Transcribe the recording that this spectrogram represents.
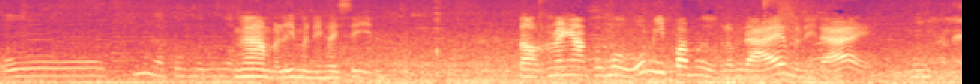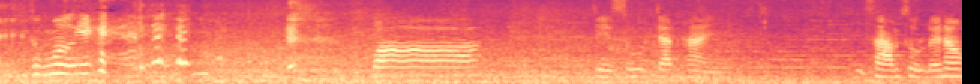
โอ้เนื้อปูหุ่นหลงงามอะไรมันนี่เคยซีนตอบไม่งามทุกมือว่ามีปลาหมึกลำได้มันนี่ได้มึงอะไรทุกมืออีก ว้าเจสุจัดให้สามสุดเลยเนาะ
